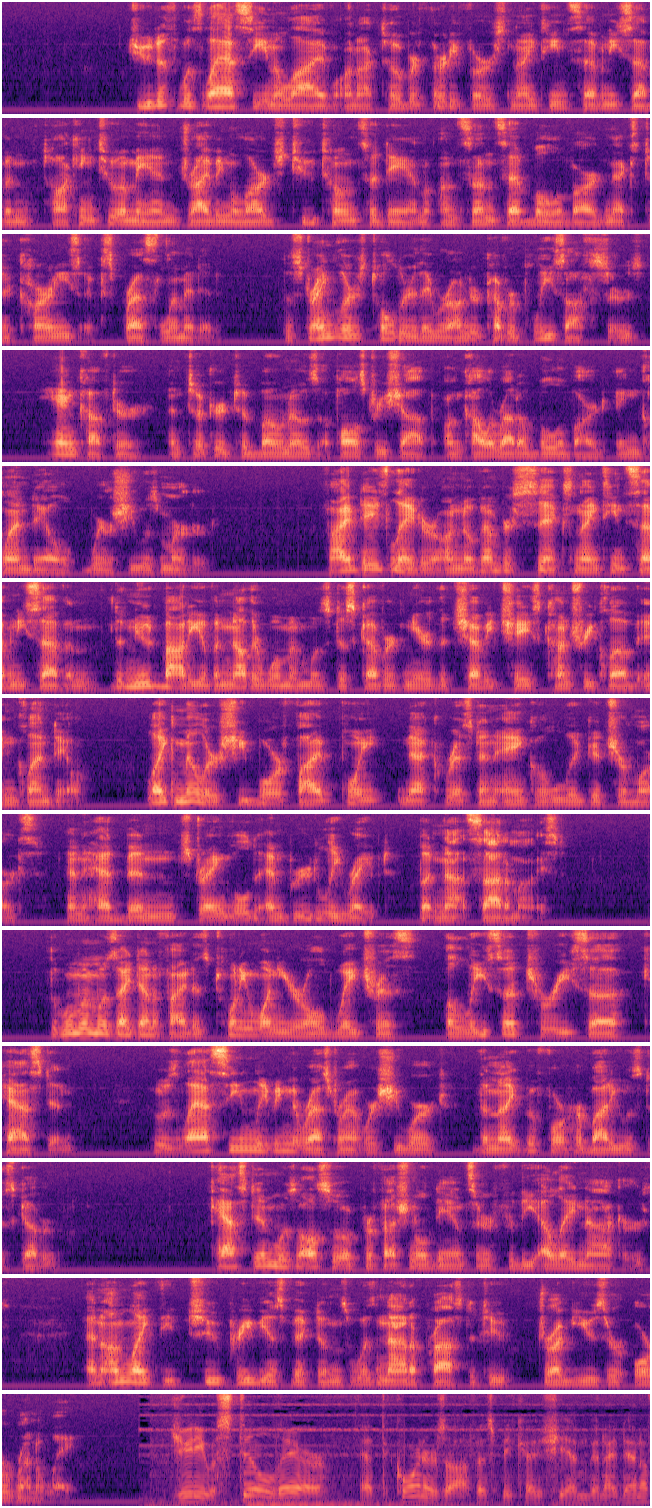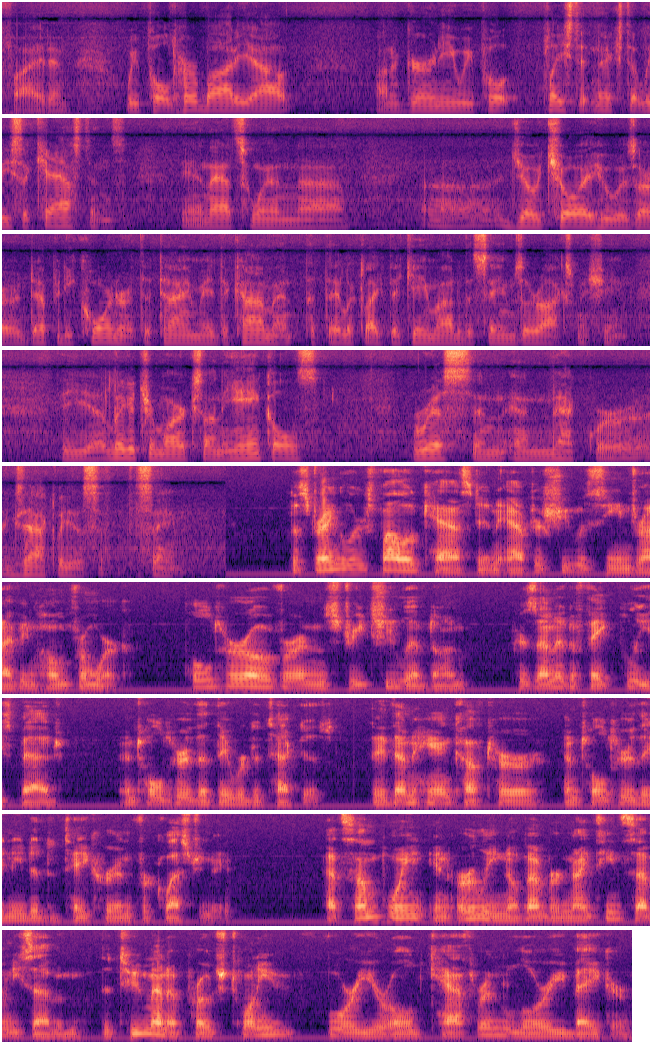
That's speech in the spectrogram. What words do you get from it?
Judith was last seen alive on October 31, 1977, talking to a man driving a large two tone sedan on Sunset Boulevard next to Carney's Express Limited. The stranglers told her they were undercover police officers, handcuffed her, and took her to Bono's upholstery shop on Colorado Boulevard in Glendale, where she was murdered. Five days later, on November 6, 1977, the nude body of another woman was discovered near the Chevy Chase Country Club in Glendale. Like Miller, she bore five point neck, wrist, and ankle ligature marks and had been strangled and brutally raped, but not sodomized. The woman was identified as 21 year old waitress Elisa Teresa Kastin, who was last seen leaving the restaurant where she worked the night before her body was discovered. Kastin was also a professional dancer for the LA Knockers, and unlike the two previous victims, was not a prostitute, drug user, or runaway. Judy was still there at the coroner's office because she hadn't been identified, and we pulled her body out on a gurney. We placed it next to Lisa Kastin's, and that's when uh, uh, Joe Choi, who was our deputy coroner at the time, made the comment that they looked like they came out of the same Xerox machine. The uh, ligature marks on the ankles, wrists, and, and neck were exactly the, the same. The stranglers followed Kastin after she was seen driving home from work, pulled her over in the street she lived on, presented a fake police badge, and told her that they were detectives. They then handcuffed her and told her they needed to take her in for questioning. At some point in early November 1977, the two men approached 24 year old Catherine Lorre Baker,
